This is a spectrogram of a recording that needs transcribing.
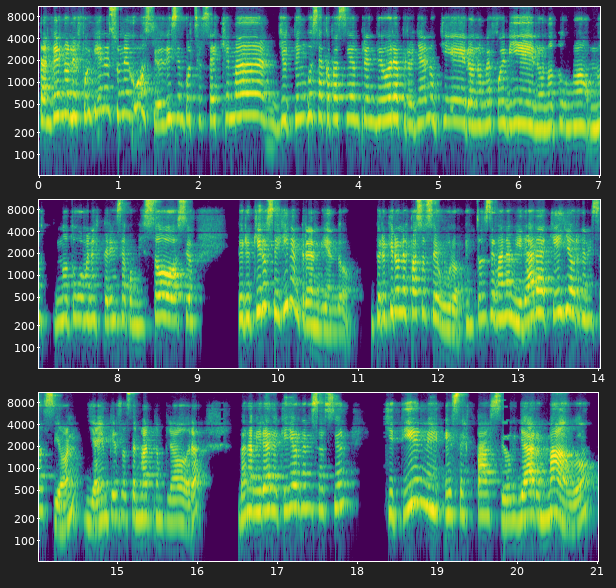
tal vez no les fue bien en su negocio y dicen, pues, ¿sabes qué más? Yo tengo esa capacidad emprendedora, pero ya no quiero, no me fue bien o no, no, no, no tuve buena experiencia con mis socios, pero quiero seguir emprendiendo, pero quiero un espacio seguro. Entonces van a mirar a aquella organización, y ahí empieza a ser marca empleadora, van a mirar a aquella organización que tiene ese espacio ya armado,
